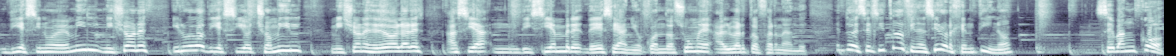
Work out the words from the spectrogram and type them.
19 eh, mil millones y luego 18 mil millones de dólares hacia diciembre de ese año, cuando asume Alberto Fernández. Entonces el sistema financiero argentino se bancó.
